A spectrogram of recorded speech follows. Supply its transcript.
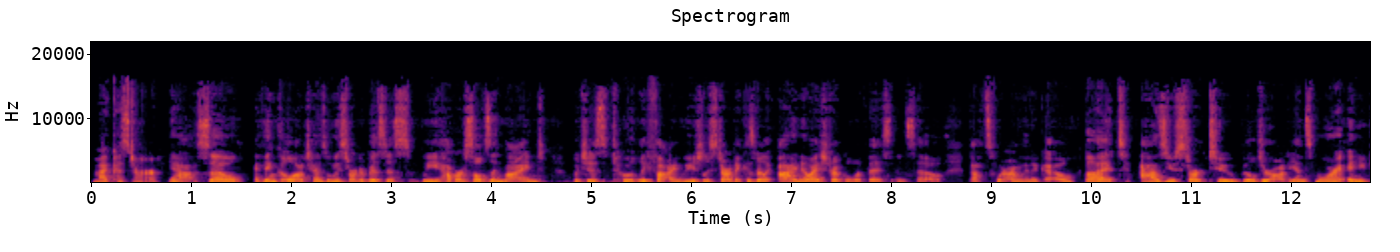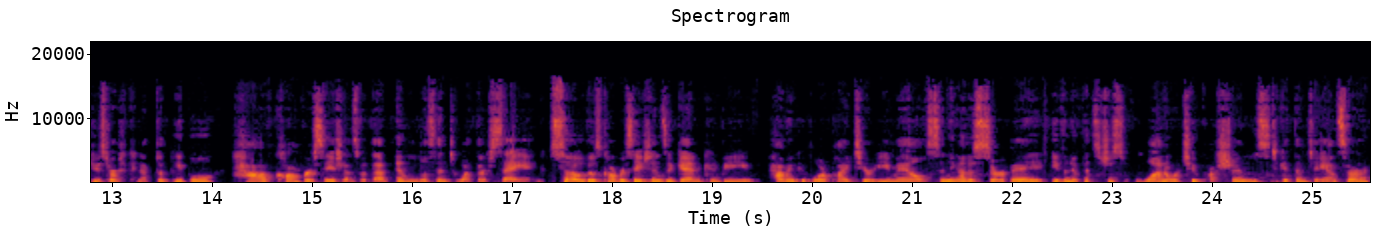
my customer? Yeah. So I think a lot of times when we start a business, we have ourselves in mind which is totally fine. We usually start it because we're like, I know I struggle with this. And so that's where I'm going to go. But as you start to build your audience more and you do start to connect with people, have conversations with them and listen to what they're saying. So those conversations again can be having people reply to your email, sending out a survey, even if it's just one or two questions to get them to answer.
